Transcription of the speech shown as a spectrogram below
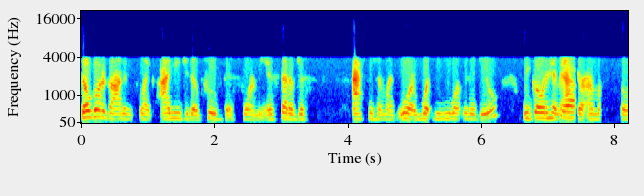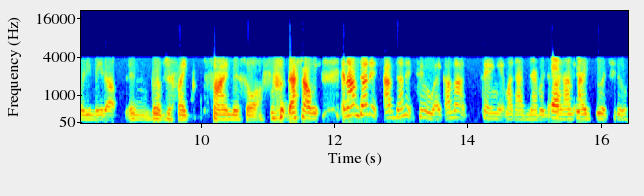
they'll go to God and like, I need you to approve this for me instead of just asking him like, Lord, what do you want me to do? We go to him yeah. after our mind's already made up and we'll just like sign this off. That's how we, and I've done it I've done it too. Like I'm not saying it like I've never done yeah. like I I do it too.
